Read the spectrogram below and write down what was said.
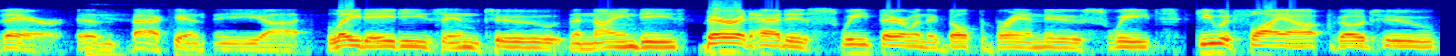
there and back in the uh, late 80s into the 90s. Barrett had his suite there when they built the brand new suites. He would fly out, go to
